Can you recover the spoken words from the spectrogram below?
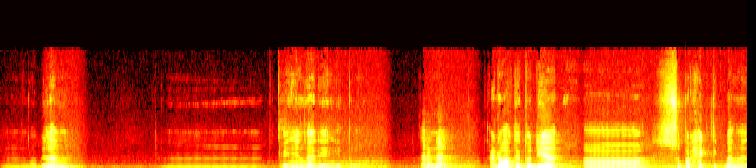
Hmm, gue bilang hmm, kayaknya nggak ada yang gitu Karena karena waktu itu dia eh, super hektik banget.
